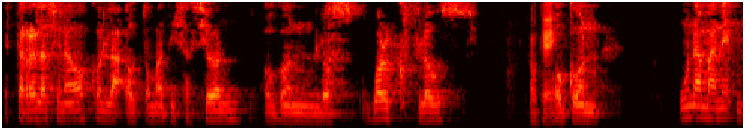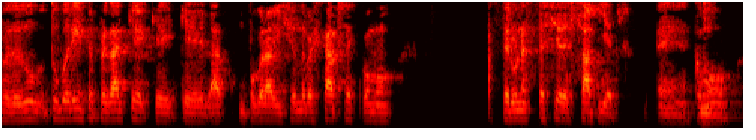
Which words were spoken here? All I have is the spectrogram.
estar relacionados con la automatización o con los workflows O con una manera, tú, tú, podrías interpretar que, que, un poco la visión de Perhaps es como hacer una especie de Zapier, eh, como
